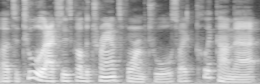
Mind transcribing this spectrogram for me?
Uh, it's a tool actually, it's called the transform tool. So I click on that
